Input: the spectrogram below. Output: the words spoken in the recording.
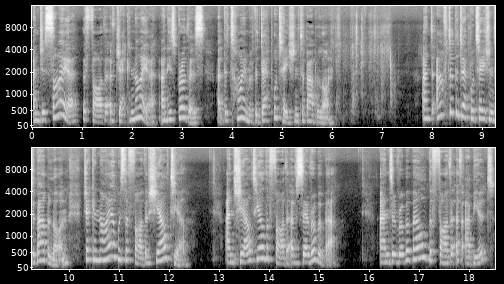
and Josiah the father of Jeconiah and his brothers at the time of the deportation to Babylon. And after the deportation to Babylon, Jeconiah was the father of Shealtiel, and Shealtiel the father of Zerubbabel, and Zerubbabel the father of Abiud,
